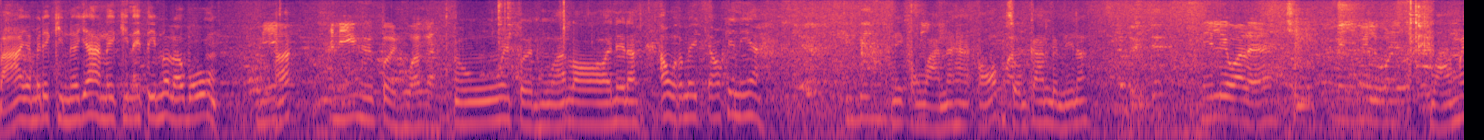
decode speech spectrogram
ป้ายังไม่ได้กินเนื้อย่างเลยกินไอติมแล้วเหรอวง นี่ฮะ อันนี้คือเปิดหัวกันโอ้ยเปิดหัวรอยนี่นะ เอ้าทำไมเอาแค่นี้อะนี่ของหวานนะฮะ อ๋อผสมกันแบบนี้นะ นี่เรียกว่าอะไรนะชื่อไม่ไม่รู้เลย หวานไหม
